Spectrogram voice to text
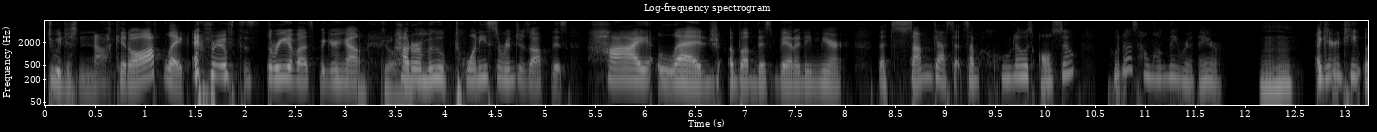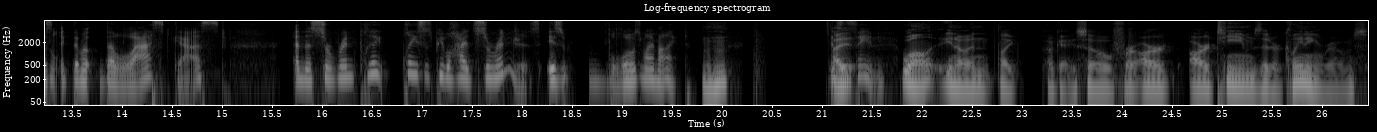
do we just knock it off? Like every three of us figuring out Oh, how to remove 20 syringes off this high ledge above this vanity mirror. That some guests at some who knows also who knows how long they were there. Mm-hmm. i guarantee it wasn't like the the last guest. And the syringe pla- places people hide syringes is blows my mind. Mm-hmm. it's I- insane. Well, you know, and like, okay, so for our our teams that are cleaning rooms,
